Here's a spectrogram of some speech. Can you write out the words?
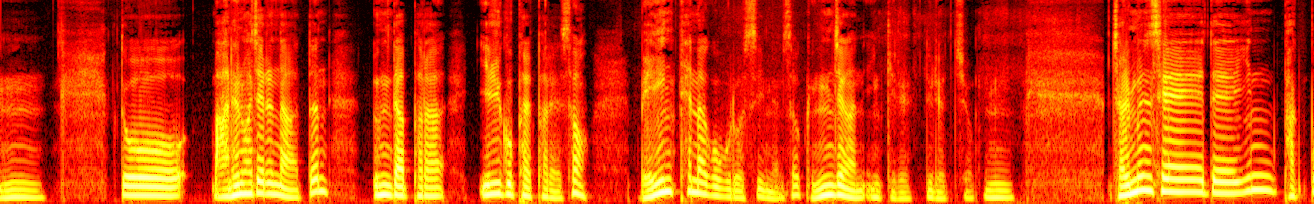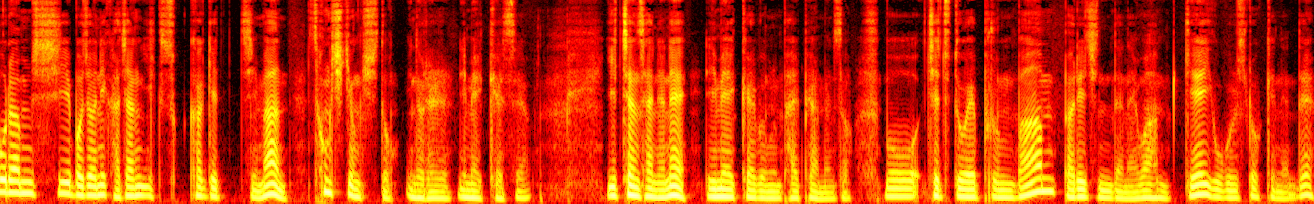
음. 또 많은 화제를 낳았던 응답하라 1988에서 메인 테마곡으로 쓰이면서 굉장한 인기를 누렸죠. 음. 젊은 세대인 박보람 씨 버전이 가장 익숙하겠지만 성시경 씨도 이 노래를 리메이크했어요. 2004년에 리메이크 앨범을 발표하면서 뭐 제주도의 푸른밤, 별이 진다네와 함께 이 곡을 수록했는데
